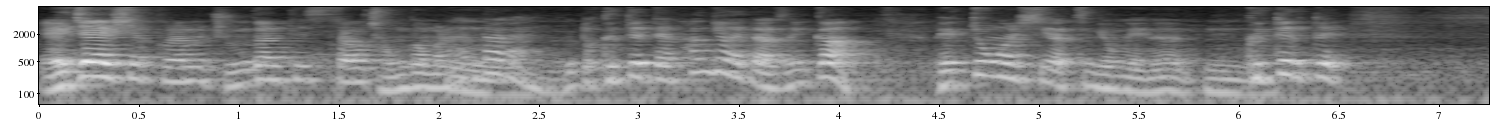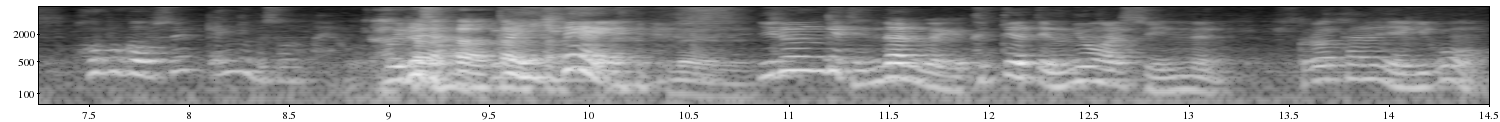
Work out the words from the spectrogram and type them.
에자일 셰프라면 중간 테스트하고 점검을 음. 한다라는 거예요. 또 그때 때 환경에 따라서 그러니까 백종원 씨 같은 경우에는 음. 그때 그때 허브가 없어요? 깻잎을 썰어봐요. 뭐 이러잖아. 그러니까 이게 네, 네. 이런 게 된다는 거예요. 그때 그때 응용할 수 있는 그렇다는 얘기고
